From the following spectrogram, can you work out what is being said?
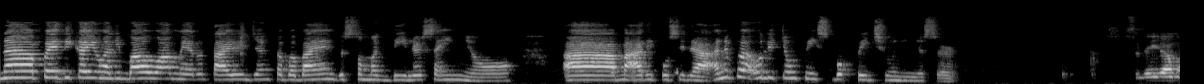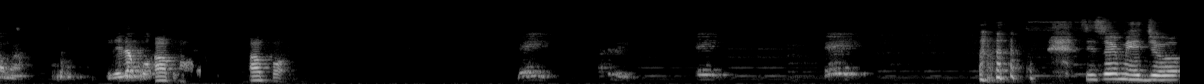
Na pwede kayong halimbawa, meron tayo dyan kababayan gusto mag-dealer sa inyo. Ah, maari po sila. Ano pa ulit yung Facebook page yun ninyo, sir? Lang, mama. Lang po. Opo. Opo. Hey. Hey. Hey. Si Sir medyo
